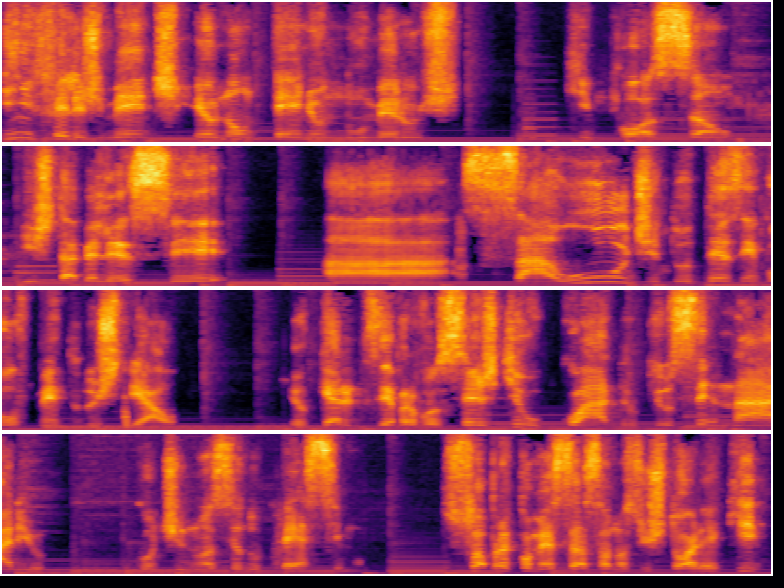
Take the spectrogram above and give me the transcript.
Infelizmente, eu não tenho números que possam estabelecer a saúde do desenvolvimento industrial. Eu quero dizer para vocês que o quadro, que o cenário continua sendo péssimo. Só para começar essa nossa história aqui,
